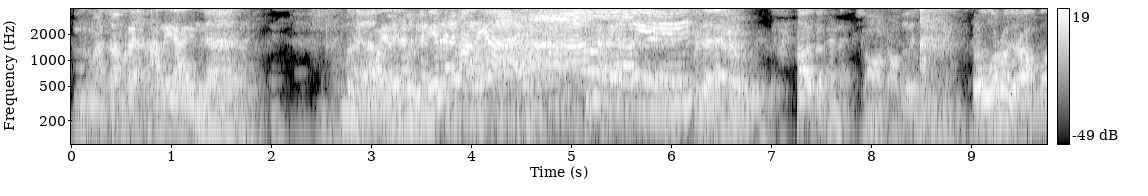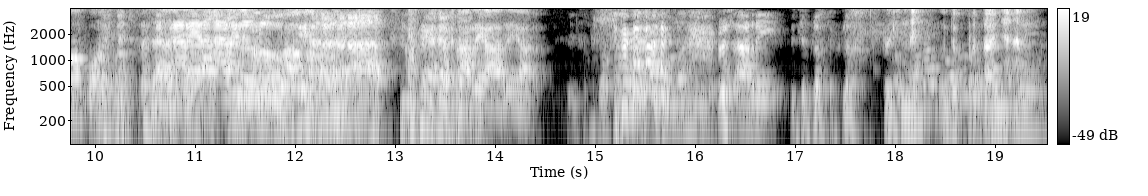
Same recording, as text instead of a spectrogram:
semacam rest area gitu nah jenenge rest area Udah enak dong. gitu. Oh, tuh. Enak. Loro ya ora apa-apa. area kali loro. Rest area-area. terus Ari terus nek untuk pertanyaan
